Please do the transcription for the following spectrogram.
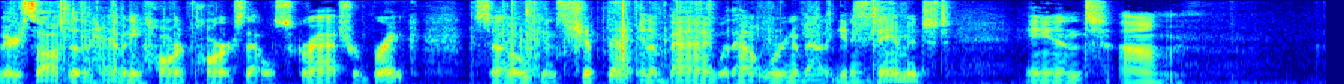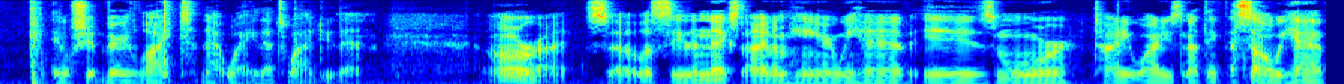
very soft, doesn't have any hard parts that will scratch or break. So we can ship that in a bag without worrying about it getting damaged. And um, it'll ship very light that way. That's why I do that. All right, so let's see. The next item here we have is more tidy whities, and I think that's all we have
